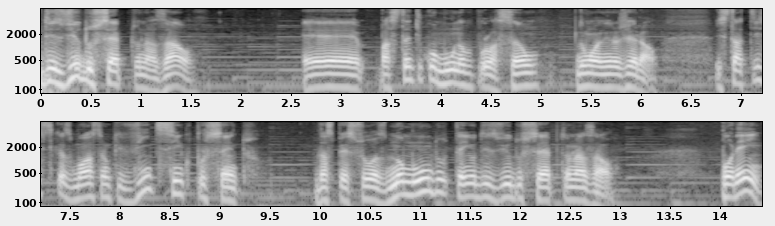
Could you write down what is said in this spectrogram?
desvio do septo nasal é bastante comum na população de uma maneira geral. Estatísticas mostram que 25% das pessoas no mundo têm o desvio do septo nasal. Porém,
